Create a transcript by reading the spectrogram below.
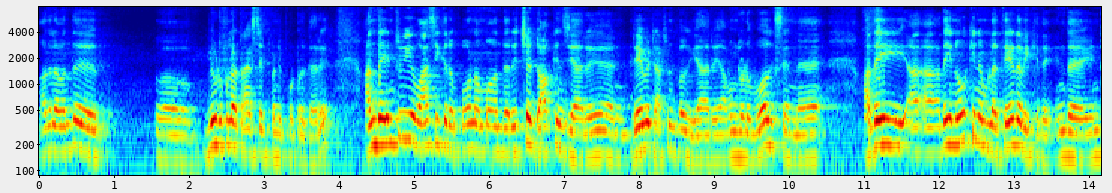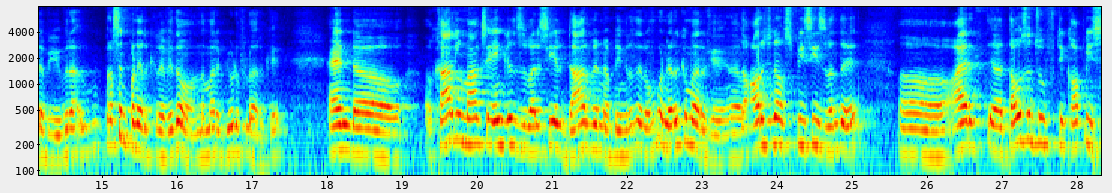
அதில் வந்து பியூட்டிஃபுல்லாக டிரான்ஸ்லேட் பண்ணி போட்டிருக்காரு. அந்த இன்டர்வியூ வாசிக்கிறப்போ நம்ம அந்த ரிச்சர்ட் டாக்கின்ஸ் யார் அண்ட் டேவிட் அட்டன்பர்க் யார் அவங்களோட ஒர்க்ஸ் என்ன அதை அதை நோக்கி நம்மளை தேட வைக்குது இந்த இன்டர்வியூ இவர் ப்ரெசென்ட் பண்ணியிருக்கிற விதம் அந்த மாதிரி பியூட்டிஃபுல்லாக இருக்குது அண்ட் கார்ல் மார்க்ஸ் ஏங்கிள்ஸ் வரிசையில் டார்வின் அப்படிங்கிறது ரொம்ப நெருக்கமாக இருக்குது ஆரிஜின் ஆஃப் ஸ்பீசிஸ் வந்து ஆயிரத்தி தௌசண்ட் டூ ஃபிஃப்டி காப்பீஸ்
